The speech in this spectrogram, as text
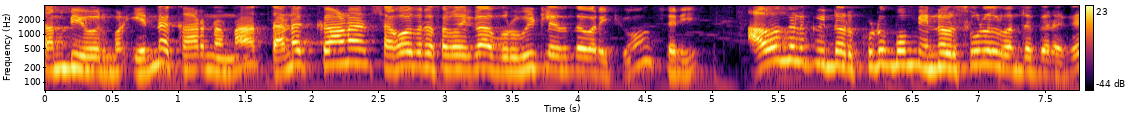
தம்பி ஒரு என்ன காரணம்னா தனக்கான சகோதர சகோதரிகளாக ஒரு வீட்டில் இருந்த வரைக்கும் சரி அவங்களுக்கு இன்னொரு குடும்பம் இன்னொரு சூழல் வந்த பிறகு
